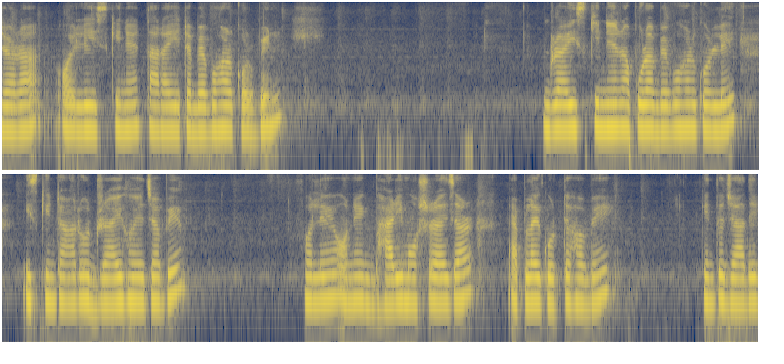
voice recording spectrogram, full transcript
যারা অয়েলি স্কিনের তারাই এটা ব্যবহার করবেন। ড্রাই স্কিনের আপুরা ব্যবহার করলে স্কিনটা আরও ড্রাই হয়ে যাবে। ফলে অনেক ভারী ময়শ্চারাইজার অ্যাপ্লাই করতে হবে। কিন্তু যাদের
